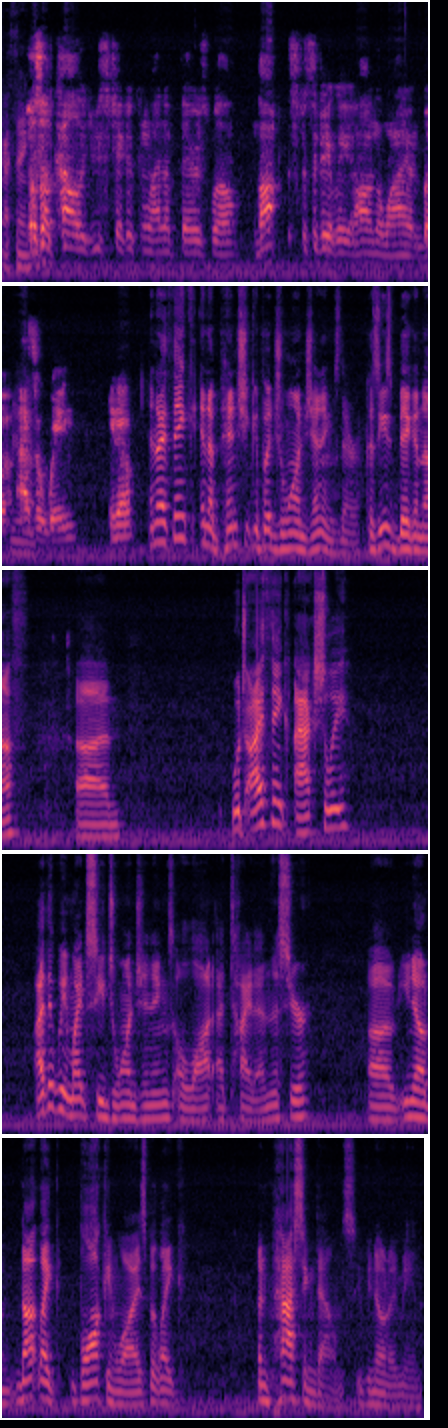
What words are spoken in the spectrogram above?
I think. Also Kyle who can line up there as well. Not specifically on the line, but Yeah. as a wing, you know? And I think in a pinch you can put Jauan Jennings there because he's big enough. Um, which I think actually, I think we might see Jauan Jennings a lot at tight end this year. Uh, you know, not like blocking wise, but like in passing downs, if you know what I mean.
